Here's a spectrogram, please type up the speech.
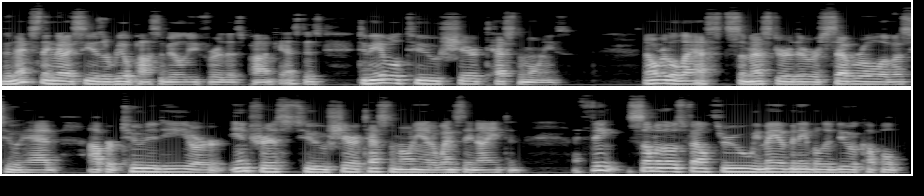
The next thing that I see as a real possibility for this podcast is to be able to share testimonies. Now, over the last semester, there were several of us who had opportunity or interest to share a testimony at a Wednesday night. And I think some of those fell through. We may have been able to do a couple,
